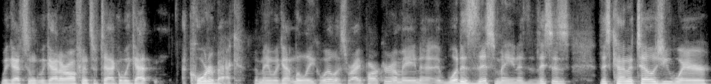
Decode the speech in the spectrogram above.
we got some. We got our offensive tackle. We got a quarterback. I mean, we got Malik Willis, right, Parker? I mean, uh, what does this mean? This is this kind of tells you where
